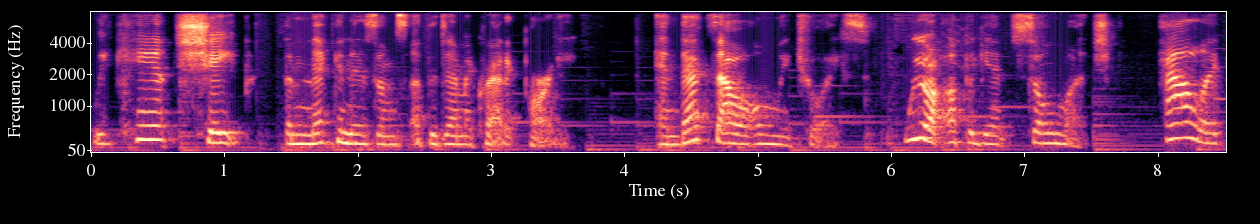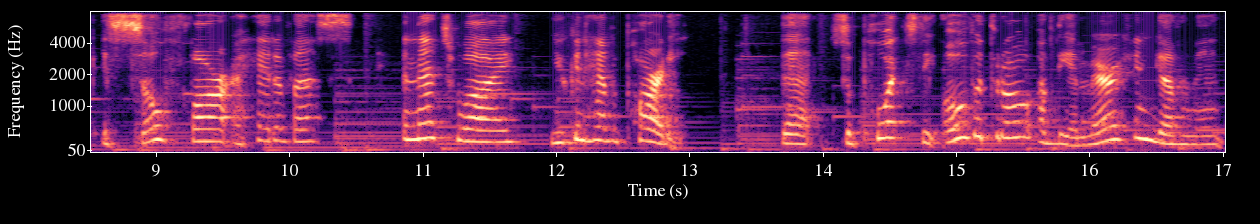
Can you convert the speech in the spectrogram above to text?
we can't shape the mechanisms of the Democratic Party. And that's our only choice. We are up against so much. Alec is so far ahead of us, and that's why you can have a party that supports the overthrow of the American government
